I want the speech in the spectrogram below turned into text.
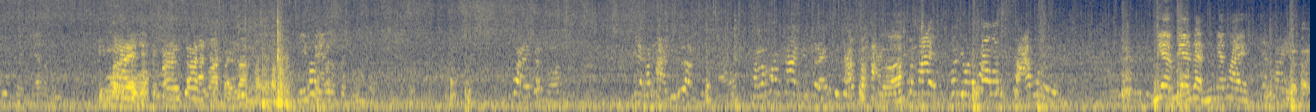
อยู่แบบนี้หละผมไม่ไม่สั่นราดใส่ราดใส่นี่แพ้เลยเป็นไม่สั่นนอนเนี่ยเขาถ่ายเรื่องเขาแล้วค่อนข้างมีแสดงที่ชัดถ่ายเหรอมันไม่มันอยู่ในภาพว่าสามหมื่นเมียเมียแดดนี่เมียไทยเนี่ยไทย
